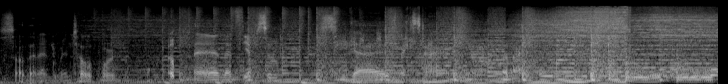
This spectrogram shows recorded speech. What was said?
Saw that Enderman teleport. Oh, and that's the episode. See you guys next time. Bye-bye.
